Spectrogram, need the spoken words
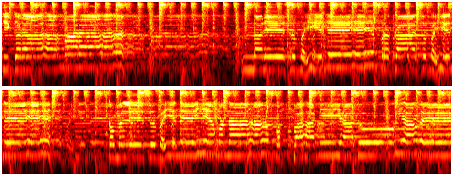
દીકરા મારા. નરેશ ભાઈને પ્રકાશ ભાઈને કમલેશ ભાઈને એમના પપ્પાની યાદો આવે.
